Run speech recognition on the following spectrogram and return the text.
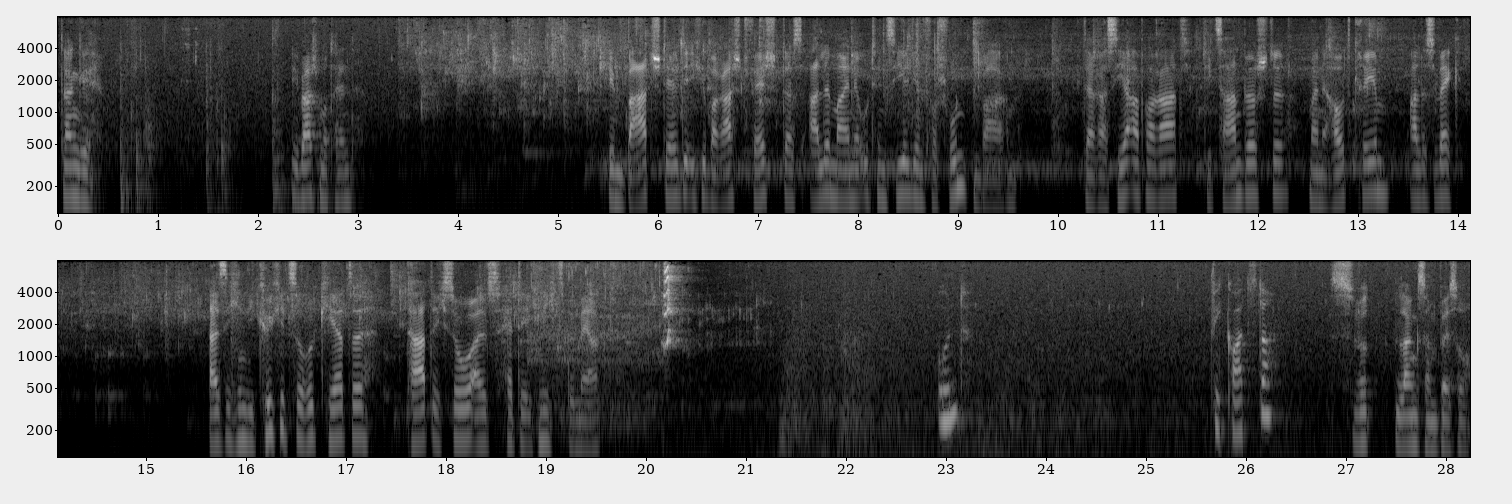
Danke. Ich wasch mir die Hände. Im Bad stellte ich überrascht fest, dass alle meine Utensilien verschwunden waren. Der Rasierapparat, die Zahnbürste, meine Hautcreme, alles weg. Als ich in die Küche zurückkehrte, tat ich so, als hätte ich nichts bemerkt. Und? Wie geht's dir? Es wird langsam besser.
